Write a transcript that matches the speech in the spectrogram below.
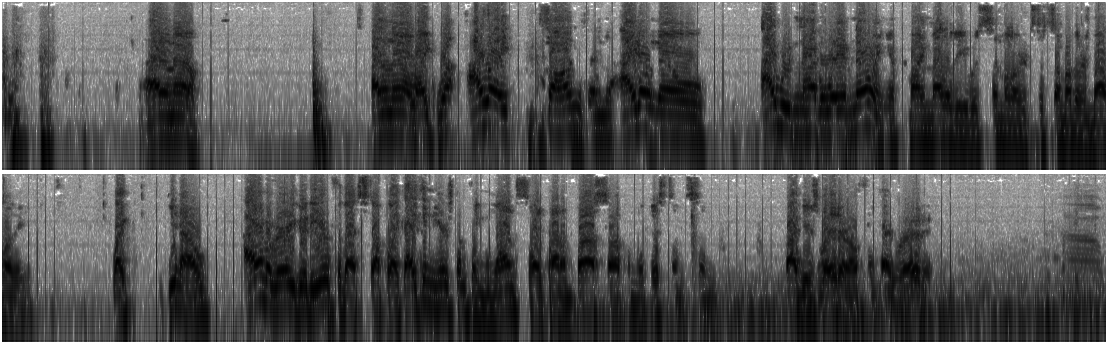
I don't know. I don't know. Like, what I write songs, and I don't know. I wouldn't have a way of knowing if my melody was similar to some other melody. Like, you know, I have a very good ear for that stuff. Like, I can hear something once, like on a bus off in the distance, and five years later, I'll think I wrote it. Oh,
